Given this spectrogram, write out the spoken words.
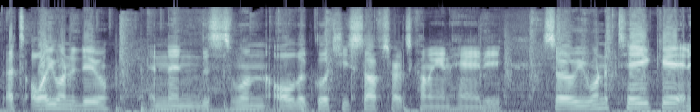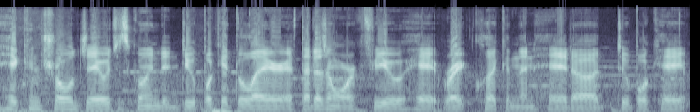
That's all you want to do and then this is when all the glitchy stuff starts coming in handy. So you want to take it and hit control J which is going to duplicate the layer. If that doesn't work for you hit right click and then hit uh, duplicate.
